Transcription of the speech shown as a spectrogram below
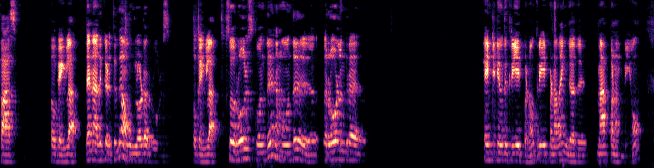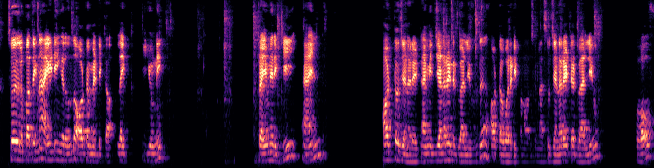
பாஸ் ஓகேங்களா தென் அதுக்கு அடுத்தது அவங்களோட ரூல்ஸ் ஓகேங்களா? ஸோ ரோல்ஸ்க்கு வந்து நம்ம வந்து ரோலுங்கிற என்டிட்டி வந்து கிரியேட் பண்ணோம். கிரியேட் பண்ணால் தான் இங்கே அது மேப் பண்ண முடியும். ஸோ இதில் பார்த்தீங்கன்னா ஐடிங்கிறது வந்து ஆட்டோமேட்டிக்காக like unique primary key and auto generate I mean generated value வந்து ஆட்டோவாக ரெடி பண்ண வச்சுக்கலாம் so generated value of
